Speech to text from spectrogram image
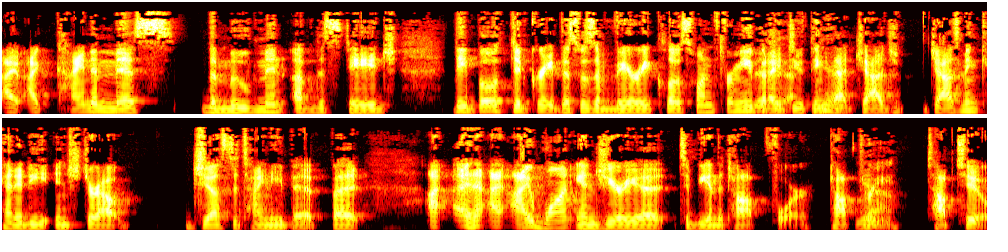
I, I kind of miss the movement of the stage. They both did great. This was a very close one for me, but I do think yeah. that Jas- Jasmine Kennedie inched her out just a tiny bit, but I, and I, I want Angeria to be in the top four, top three, Yeah. top two.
